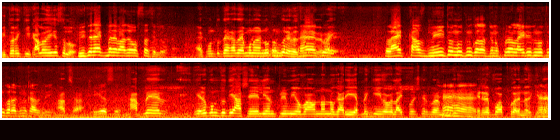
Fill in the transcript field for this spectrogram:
ভিতরে কি কালো হয়ে গেছিল? ভিতরে একবারে বাজে অবস্থা ছিল। এখন তো দেখা যায় মনে হয় নতুন করে ফেলছে হ্যাঁ লাইট কাজ নেই তো নতুন করার জন্য পুরো লাইট নতুন করার জন্য কাজ নেই। আচ্ছা। ঠিক আছে। আপনার এরকম যদি আসে এলিয়ন প্রিমিও বা অন্যান্য গাড়ি আপনি কি এইভাবে লাইট পরিষ্কার করেন? হ্যাঁ, হ্যাঁ, হ্যাঁ। এটা বব করেন আর কি না।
